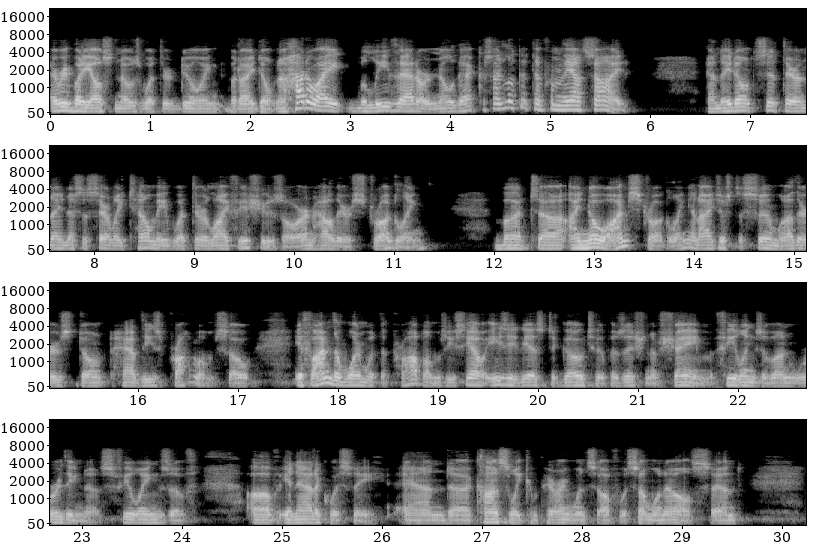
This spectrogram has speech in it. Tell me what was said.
Everybody else knows what they're doing, but I don't. Now, how do I believe that or know that? Because I look at them from the outside, and they don't sit there and they necessarily tell me what their life issues are and how they're struggling but uh, I know I'm struggling, and I just assume others don't have these problems. So, if I'm the one with the problems, you see how easy it is to go to a position of shame, feelings of unworthiness, feelings of of inadequacy, and uh, constantly comparing oneself with someone else. And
